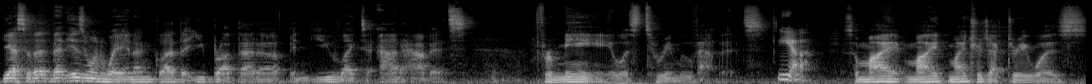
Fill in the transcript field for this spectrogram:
Yeah, so that, that is one way, and I'm glad that you brought that up and you like to add habits. For me, it was to remove habits. yeah So my my my trajectory was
